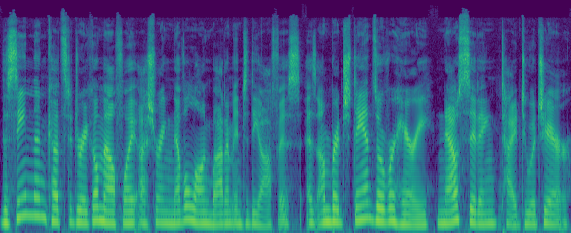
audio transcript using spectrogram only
The scene then cuts to Draco Malfoy ushering Neville Longbottom into the office as Umbridge stands over Harry, now sitting tied to a chair.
